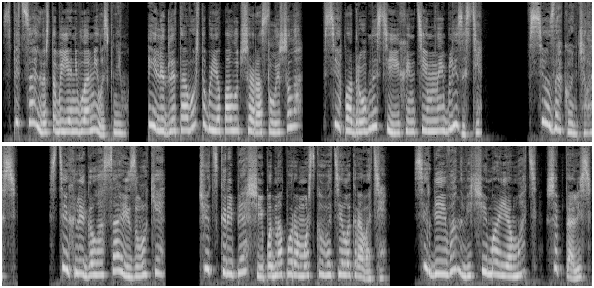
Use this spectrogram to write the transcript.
специально, чтобы я не вломилась к ним, или для того, чтобы я получше расслышала все подробности их интимной близости. Все закончилось. Стихли голоса и звуки, чуть скрипящие под напором мужского тела кровати. Сергей Иванович и моя мать шептались,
